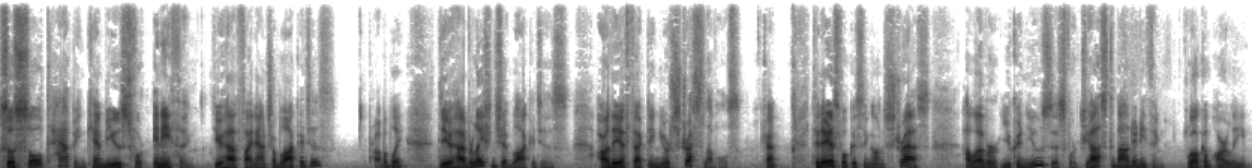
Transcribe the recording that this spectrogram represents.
So soul tapping can be used for anything. Do you have financial blockages? Probably. Do you have relationship blockages? Are they affecting your stress levels? Okay. Today is focusing on stress. However, you can use this for just about anything. Welcome Arlene.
